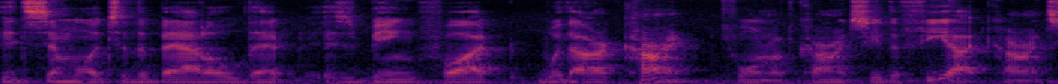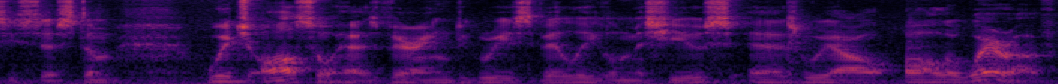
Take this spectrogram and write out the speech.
it's similar to the battle that is being fought with our current form of currency, the fiat currency system, which also has varying degrees of illegal misuse, as we are all aware of.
